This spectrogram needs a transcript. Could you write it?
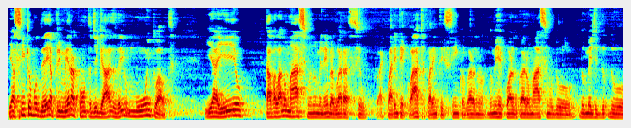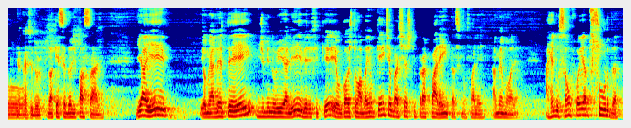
E assim que eu mudei, a primeira conta de gás veio muito alta. E aí eu estava lá no máximo, não me lembro agora se eu, 44, 45, agora não, não me recordo qual era o máximo do, do, do, do, aquecedor. do aquecedor de passagem. E aí eu me alertei, diminuí ali, verifiquei. Eu gosto de tomar banho quente, eu baixei acho que para 40, se não falei a memória. A redução foi absurda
